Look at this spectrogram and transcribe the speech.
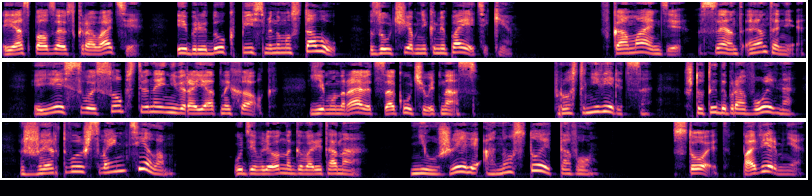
Я сползаю с кровати и бреду к письменному столу за учебниками по этике. В команде Сент-Энтони есть свой собственный невероятный Халк. Ему нравится окучивать нас. «Просто не верится, что ты добровольно жертвуешь своим телом», — удивленно говорит она. «Неужели оно стоит того?» «Стоит, поверь мне.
